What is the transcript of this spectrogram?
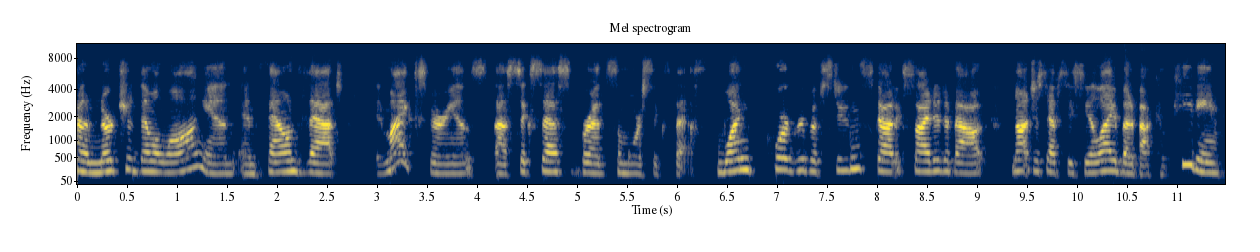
kind of nurtured them along and, and found that in my experience, uh, success bred some more success. One core group of students got excited about not just FCCLA, but about competing.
